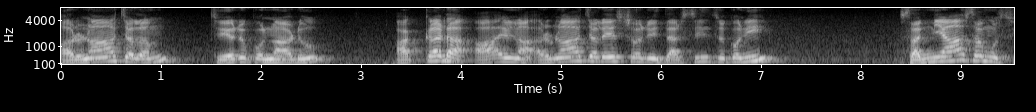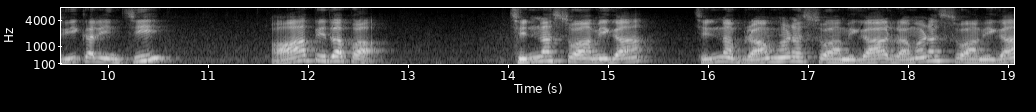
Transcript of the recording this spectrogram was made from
అరుణాచలం చేరుకున్నాడు. అక్కడ ఆయన అరుణాచలేశ్వరిని దర్శించుకొని సన్యాసము స్వీకరించి ఆ పిదప చిన్న స్వామిగా చిన్న బ్రాహ్మణ స్వామిగా రమణ స్వామిగా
